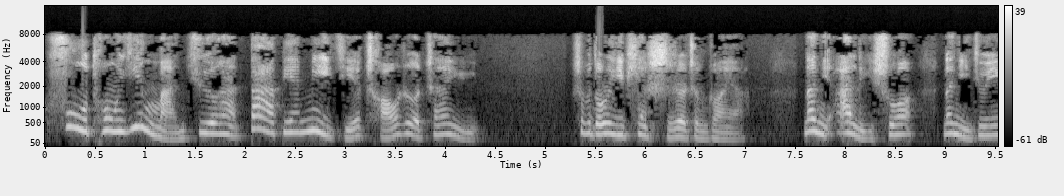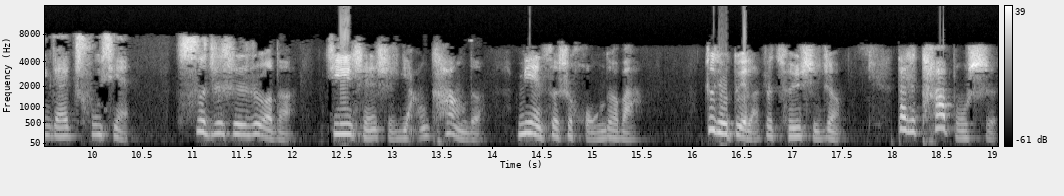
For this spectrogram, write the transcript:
腹痛硬满、拒按、大便秘结、潮热沾雨，是不是都是一片实热症状呀？那你按理说，那你就应该出现四肢是热的，精神是阳亢的，面色是红的吧？这就对了，这存实症，但是他不是，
